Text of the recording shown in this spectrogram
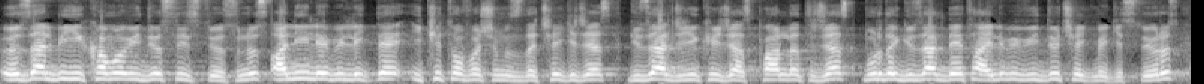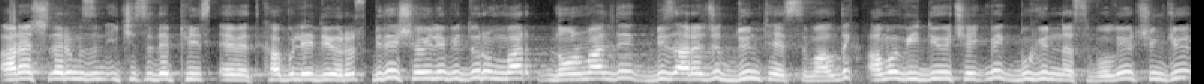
özel bir yıkama videosu istiyorsunuz. Ali ile birlikte iki tofaşımızı da çekeceğiz. Güzelce yıkayacağız, parlatacağız. Burada güzel detaylı bir video çekmek istiyoruz. Araçlarımızın ikisi de pis. Evet kabul ediyoruz. Bir de şöyle bir durum var. Normalde biz aracı dün teslim aldık ama videoyu çekmek bugün nasip oluyor. Çünkü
